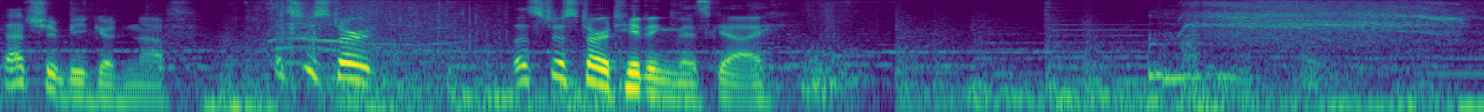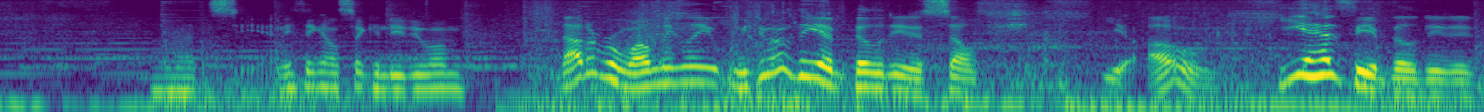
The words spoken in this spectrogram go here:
That should be good enough. Let's just start, let's just start hitting this guy. Let's see, anything else I can do to him? Not overwhelmingly. We do have the ability to self... Oh, he has the ability to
